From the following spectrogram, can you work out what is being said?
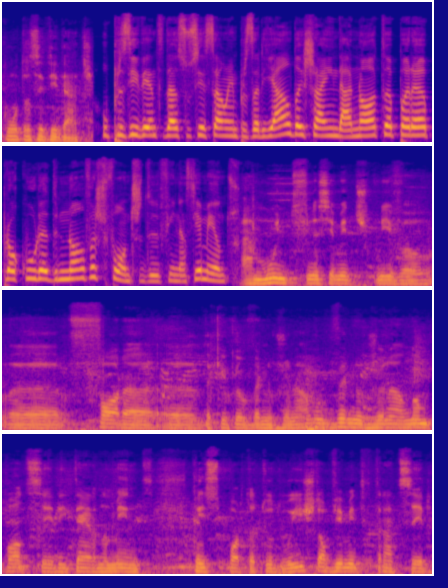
com outras entidades. O presidente da Associação Empresarial deixa ainda a nota para a procura de novas fontes de financiamento. Há muito financiamento disponível uh, fora uh, daquilo que é o Governo Regional. O Governo Regional não pode ser eternamente quem suporta tudo isto. Obviamente que terá de, ser,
